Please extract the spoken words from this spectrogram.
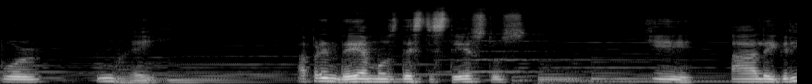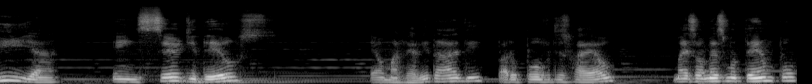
por um rei aprendemos destes textos que a alegria em ser de Deus é uma realidade para o povo de Israel, mas ao mesmo tempo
